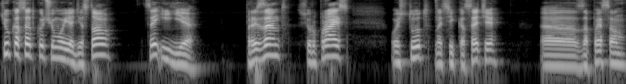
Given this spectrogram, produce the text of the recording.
цю касетку, чому я дістав? Це і є презент, сюрприз. Ось тут, на цій касеті, е, записан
